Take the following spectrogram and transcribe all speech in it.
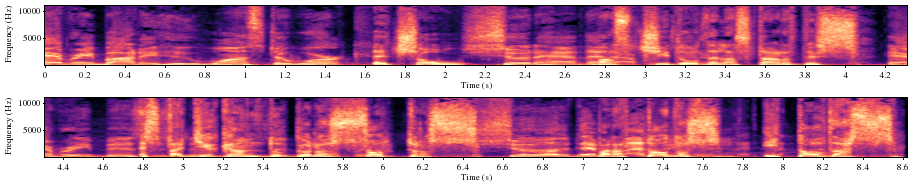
Everybody who wants to work El show should have that más chido de las tardes Every business está that llegando con nosotros should para todos y todas.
